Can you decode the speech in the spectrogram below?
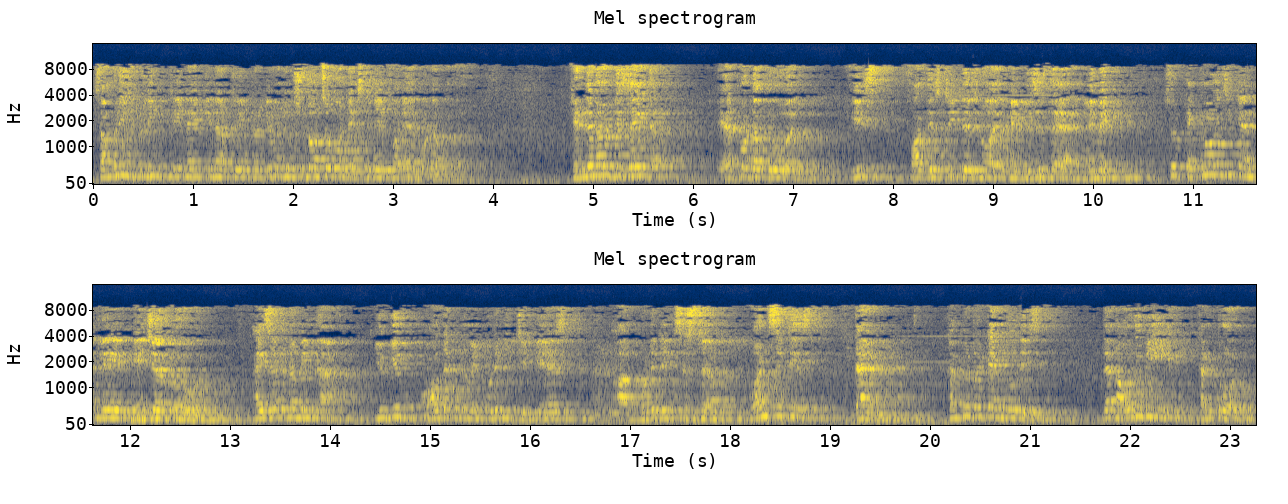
Somebody is building 319 or 321, you should also go next day for airport approval. Can they not decide airport approval is for this street there is no, I mean, this is the limit. So technology can play a major role. I said, I mean, you give all that, I mean, put it in GPS, uh, put it in system. Once it is done, computer can do this. Then how do we control?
